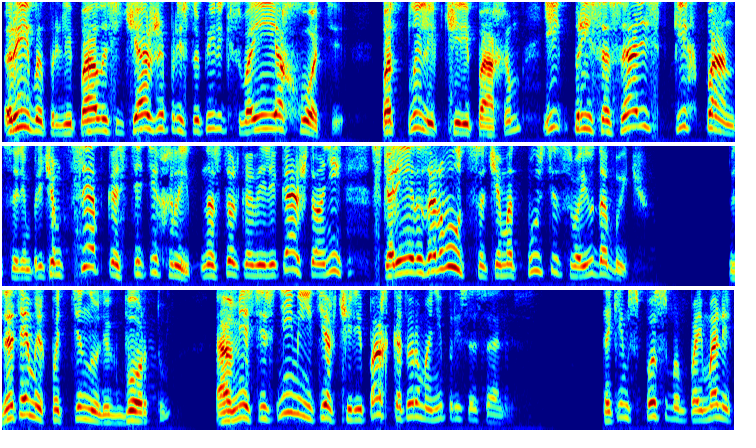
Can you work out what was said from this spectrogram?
рыбы прилипала сейчас же приступили к своей охоте, подплыли к черепахам и присосались к их панцирям, причем цепкость этих рыб настолько велика, что они скорее разорвутся, чем отпустят свою добычу. Затем их подтянули к борту, а вместе с ними и тех черепах, к которым они присосались. Таким способом поймали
